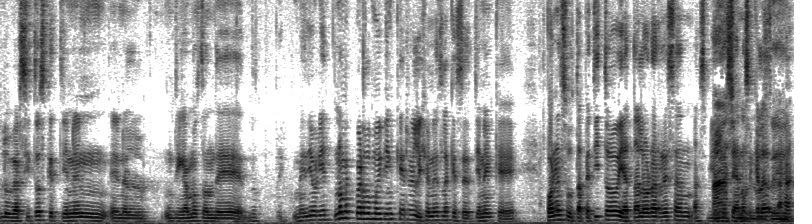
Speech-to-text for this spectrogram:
lugarcitos que tienen en el, digamos, donde Medio Oriente, no me acuerdo muy bien qué religión es la que se tienen que ponen su tapetito y a tal hora rezan as- viéndose a no sé qué Ajá.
